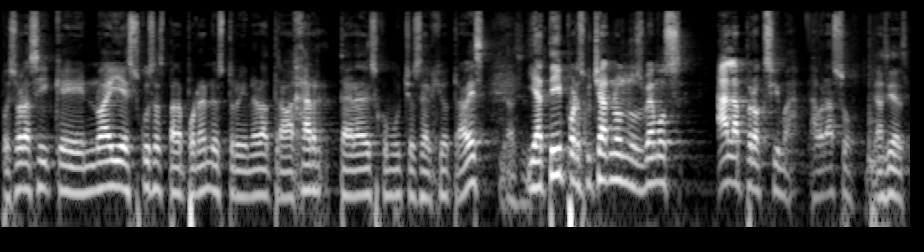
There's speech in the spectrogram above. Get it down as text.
Pues ahora sí que no hay excusas para poner nuestro dinero a trabajar. Te agradezco mucho, Sergio, otra vez. Gracias. Y a ti por escucharnos. Nos vemos a la próxima. Abrazo. Gracias.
